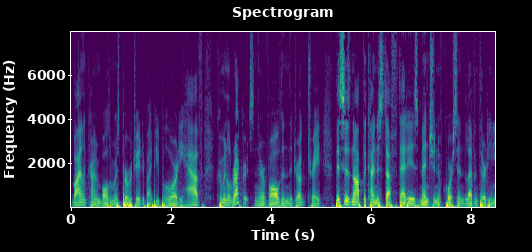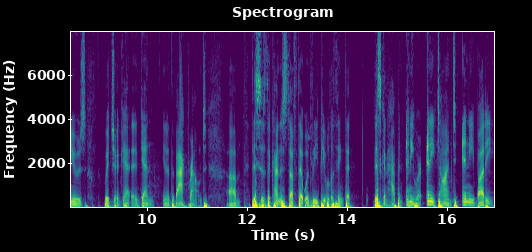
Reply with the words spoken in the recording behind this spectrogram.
violent crime in Baltimore is perpetrated by people who already have criminal records and they're involved in the drug trade. This is not the kind of stuff that is mentioned, of course, in 1130 News which again, again, you know, the background. Um, this is the kind of stuff that would lead people to think that this can happen anywhere, anytime, to anybody,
